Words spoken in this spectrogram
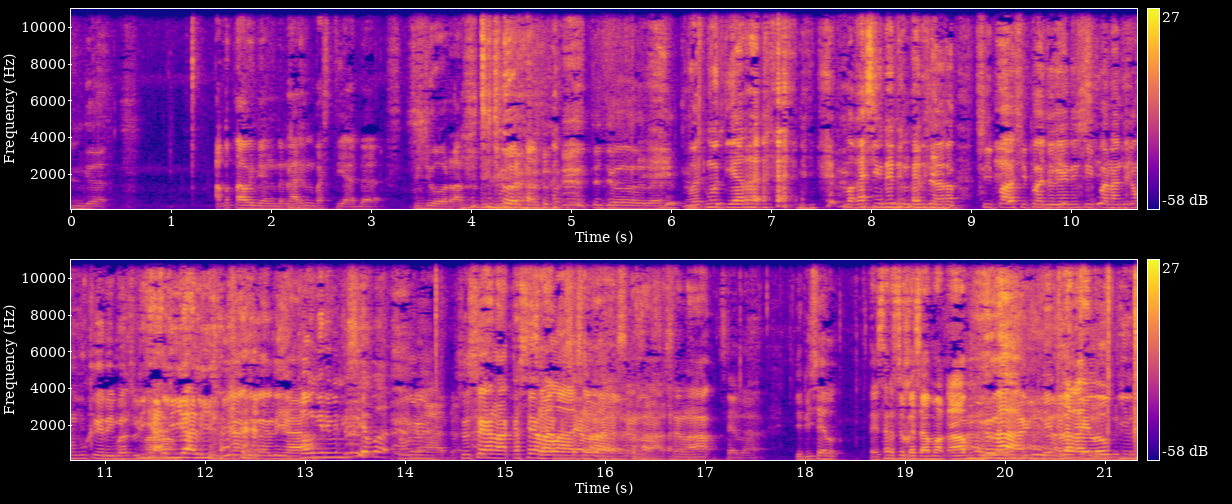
Enggak. Aku tahu ini yang dengerin pasti ada tujuh orang, tujuh orang, Tujuh orang. buat Mutiara. Makasih udah dengerin. Harap Sipa, Sipa juga ini Sipa nanti kamu kirim Lia, Lia, Lia. Iya juga Lia. Kamu ngirimin ke siapa? Sesela ke Sela, Sela, Sela, Sela. Sela, Sela. Sela. Jadi Sel, Tesar suka sama kamu. Lah. Dia bilang I love you.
